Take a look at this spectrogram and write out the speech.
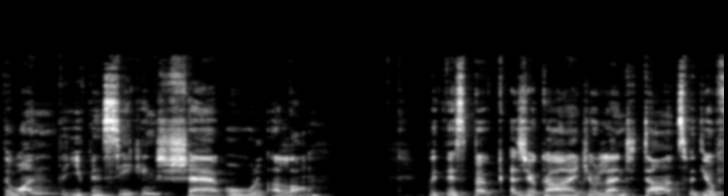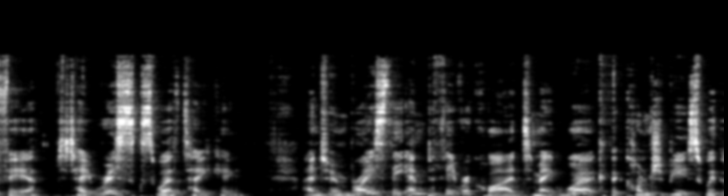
the one that you've been seeking to share all along. With this book as your guide, you'll learn to dance with your fear, to take risks worth taking, and to embrace the empathy required to make work that contributes with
